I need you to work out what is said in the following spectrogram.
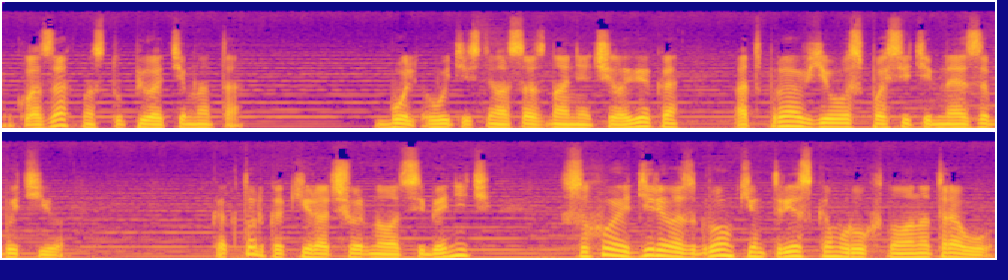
В глазах наступила темнота. Боль вытеснила сознание человека, отправив его в спасительное забытье. Как только Кира отшвырнул от себя нить, сухое дерево с громким треском рухнуло на траву.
